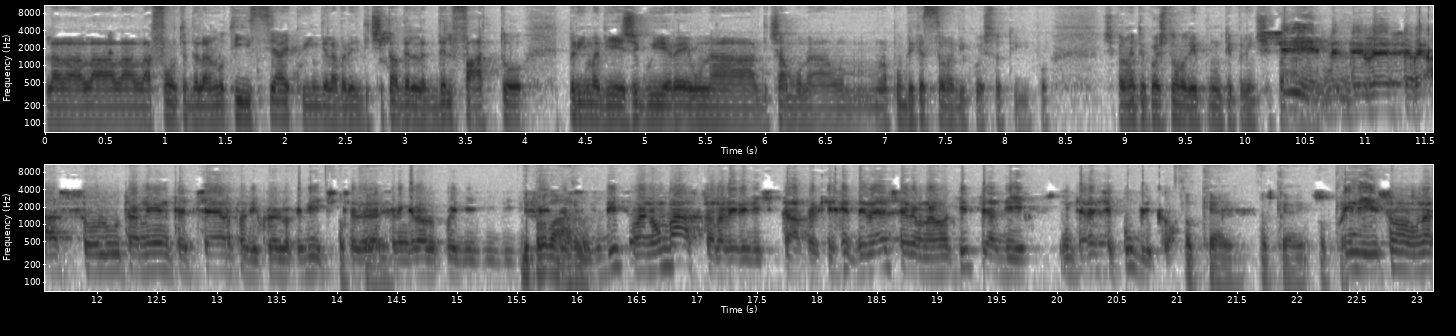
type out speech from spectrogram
la, la, la, la, fonte della notizia e quindi la veridicità del, del fatto prima di eseguire una, diciamo una, una, pubblicazione di questo tipo. Sicuramente questo è uno dei punti principali. Sì, deve essere assolutamente certa di quello che dici, okay. cioè deve essere in grado poi di, di, di, di provarlo. Giudizio, ma non basta la veridicità perché deve essere una notizia di interesse pubblico. Ok, ok. okay. Quindi sono una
